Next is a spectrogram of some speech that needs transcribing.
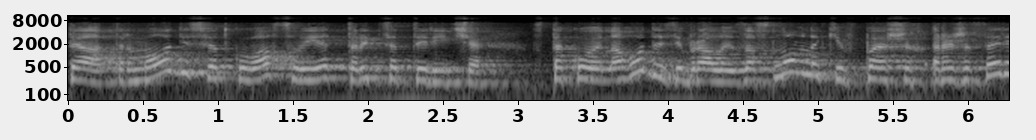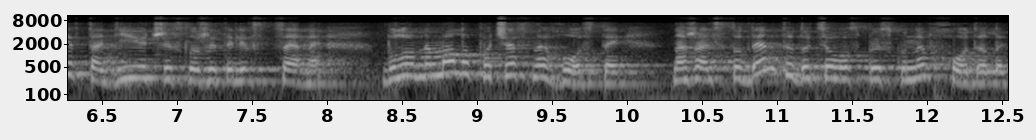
Театр молоді святкував своє 30-річчя. З такої нагоди зібрали засновників, перших режисерів та діючих служителів сцени. Було немало почесних гостей. На жаль, студенти до цього списку не входили,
